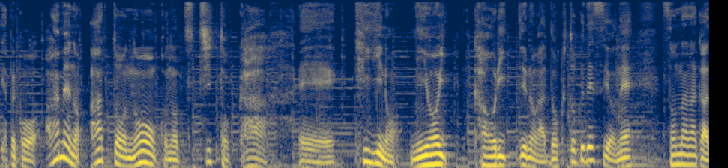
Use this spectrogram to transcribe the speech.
やっぱりこう雨の後のこの土とか、えー、木々の匂い香りっていうのが独特ですよね。そんな中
